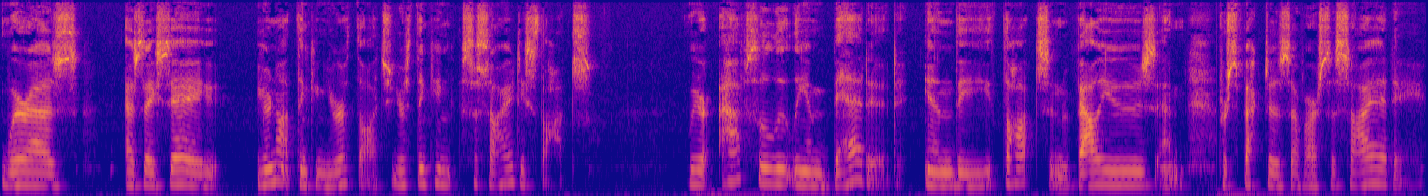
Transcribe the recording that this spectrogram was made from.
whereas, as they say, you're not thinking your thoughts, you're thinking society's thoughts. We are absolutely embedded in the thoughts and values and perspectives of our society.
